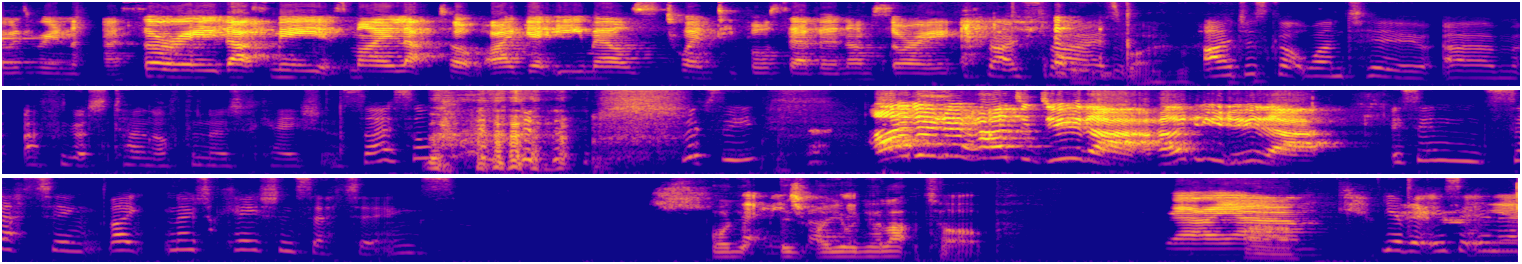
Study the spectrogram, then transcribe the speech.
it was really nice. Sorry, that's me. It's my laptop. I get emails twenty four seven. I'm sorry. That's fine. It's fine. I just got one too. Um, I forgot to turn off the notifications, so I saw. Whoopsie. I don't know how to do that. How do you do that? It's in setting, like notification settings. On your- Let me is- try are you on your laptop? Yeah, I Ah. am. Yeah, but is it in? Yeah.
